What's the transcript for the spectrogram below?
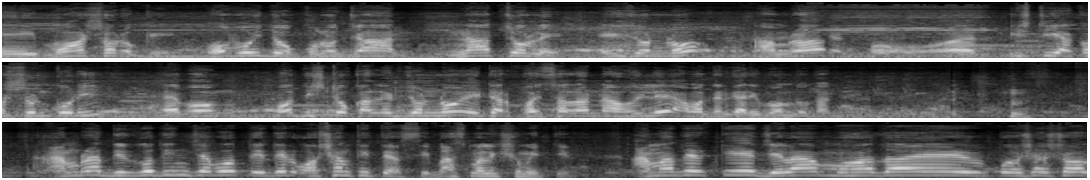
এই মহাসড়কে অবৈধ কোনো যান না চলে। এই জন্য আমরা দৃষ্টি আকর্ষণ করি এবং অদিষ্টকালের জন্য এটার ফয়সালা না হইলে আমাদের গাড়ি বন্ধ থাকবে। আমরা দীর্ঘদিন যাবৎ এদের অশান্তিতে আছি, বাস মালিক সমিতির। আমাদেরকে জেলা মহোদয়ের প্রশাসক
